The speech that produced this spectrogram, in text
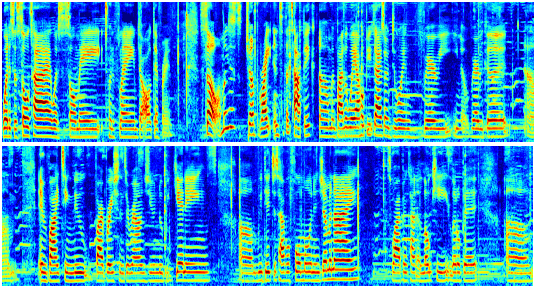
what is a soul tie, what is a soulmate, twin flame. They're all different. So I'm gonna just jump right into the topic. Um, and by the way, I hope you guys are doing very, you know, very good. Um, inviting new vibrations around you, new beginnings. Um, we did just have a full moon in Gemini. That's why I've been kind of low key a little bit. Um,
